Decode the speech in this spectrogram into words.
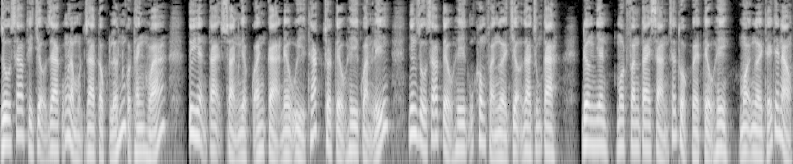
Dù sao thì triệu gia cũng là một gia tộc lớn của thanh hóa. Tuy hiện tại sản nghiệp của anh cả đều ủy thác cho tiểu hy quản lý, nhưng dù sao tiểu hy cũng không phải người triệu gia chúng ta đương nhiên, một phần tài sản sẽ thuộc về tiểu hy. Mọi người thấy thế nào?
